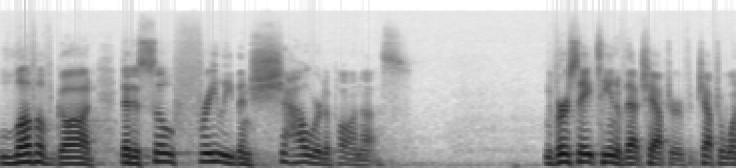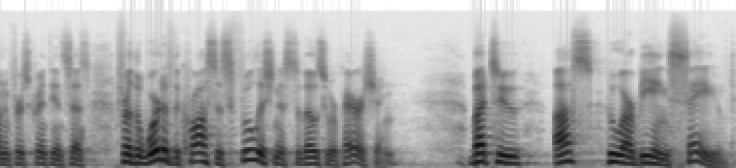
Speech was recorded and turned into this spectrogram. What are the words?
love of God that has so freely been showered upon us. Verse 18 of that chapter, chapter 1 in 1 Corinthians says, For the word of the cross is foolishness to those who are perishing, but to us who are being saved,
